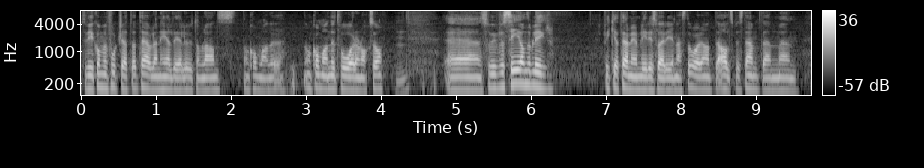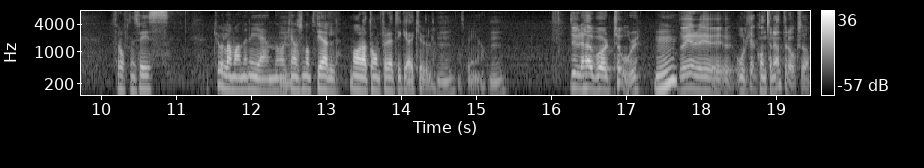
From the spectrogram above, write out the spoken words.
Så vi kommer fortsätta tävla en hel del utomlands de kommande, de kommande två åren också. Eh, så vi får se om det blir vilka tävlingar det blir i Sverige nästa år. Jag har inte alls bestämt än men förhoppningsvis Kullamannen igen och kanske något fjällmaraton för det tycker jag är kul att springa. Du, det här World Tour, Mm. då är det olika kontinenter också.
